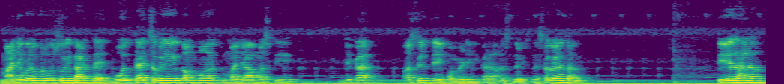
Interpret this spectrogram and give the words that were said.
माझ्याबरोबर वसोळी काढतायत बोलतायत सगळे गंमत मजा मस्ती जे काय असेल ते कॉमेडी काय हसणं विसणं सगळं चालू ते झालं.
